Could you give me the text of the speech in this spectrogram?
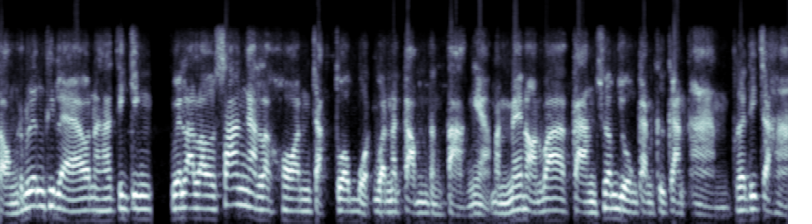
สองเรื่องที่แล้วนะฮะจริงๆ เวลาเราสร้างงานละครจากตัวบทวรรณกรรมต่างๆเนี่ยมันแน่นอนว่าการเชื่อมโยงกันคือการอ่าน เพื่อที่จะหา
